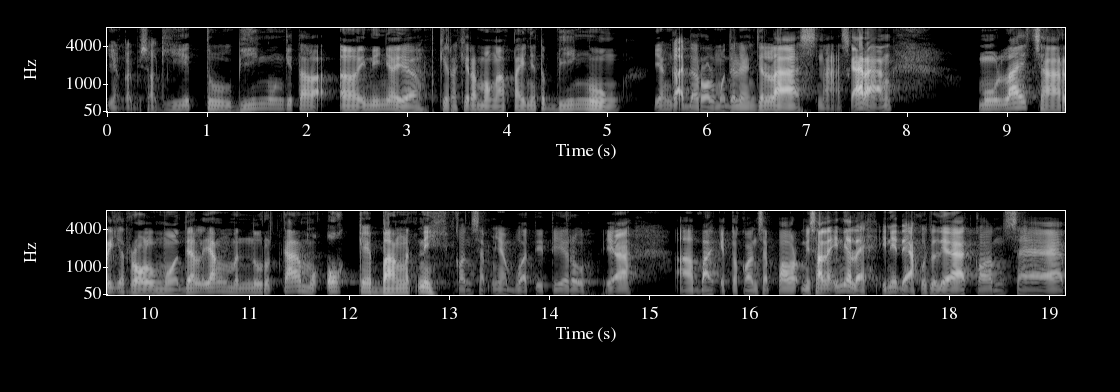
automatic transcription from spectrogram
Ya nggak bisa gitu, bingung kita uh, ininya ya. Kira-kira mau ngapainnya tuh bingung yang nggak ada role model yang jelas. Nah sekarang mulai cari role model yang menurut kamu oke okay banget nih konsepnya buat ditiru ya. Uh, baik itu konsep power, misalnya ini lah, ini deh aku lihat konsep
